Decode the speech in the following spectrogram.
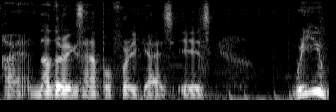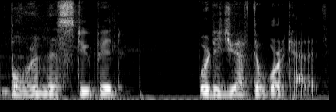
Alright, another example for you guys is Were you born this stupid? Or did you have to work at it?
